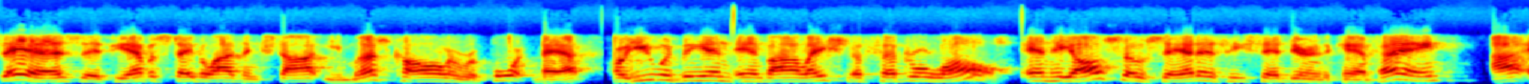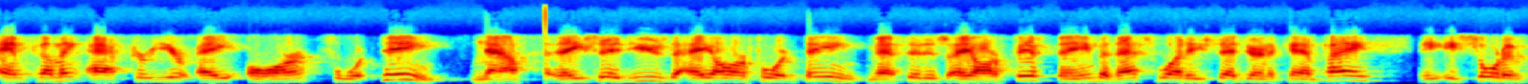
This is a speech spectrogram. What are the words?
says if you have a stabilizing stock, you must call and report that, or you would be in, in violation of federal law. And he also said, as he said during the campaign, I am coming after your AR 14. Now, they said use the AR 14 method as AR 15, but that's what he said during the campaign. He, he sort of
